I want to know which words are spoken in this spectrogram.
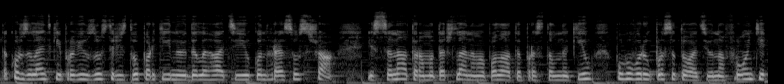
Також Зеленський провів зустріч з двопартійною делегацією Конгресу США із сенаторами та членами Палати представників поговорив про ситуацію на фронті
